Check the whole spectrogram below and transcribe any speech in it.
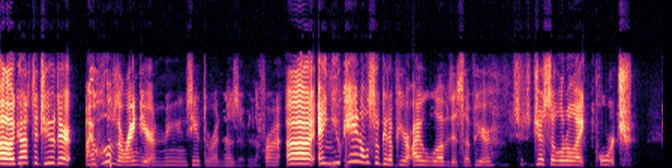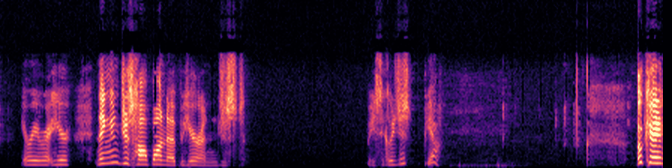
Uh, got the two there. I love the reindeer, can see with the red nose up in the front. Uh, and you can also get up here. I love this up here. It's just a little like porch area right here. And then you can just hop on up here and just basically just yeah. Okay,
